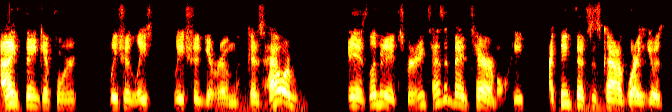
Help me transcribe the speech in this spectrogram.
I think if we're we should at least we should get room because Howard in his limited experience hasn't been terrible. He I think this is kind of where he was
